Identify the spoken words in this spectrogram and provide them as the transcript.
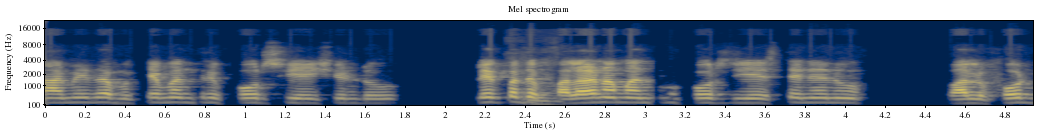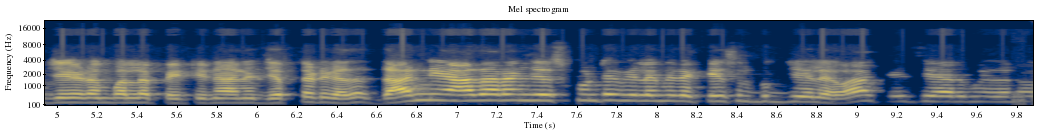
నా మీద ముఖ్యమంత్రి ఫోర్స్ చేసిండు లేకపోతే. ఫలానా మంత్రి ఫోర్స్ చేస్తే నేను వాళ్ళు ఫోర్స్ చేయడం వల్ల పెట్టినా అని చెప్తాడు కదా. దాన్ని ఆధారం చేసుకుంటే వీళ్ళ మీద కేసులు బుక్ చేయలేవా? కేసీఆర్ మీదనో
